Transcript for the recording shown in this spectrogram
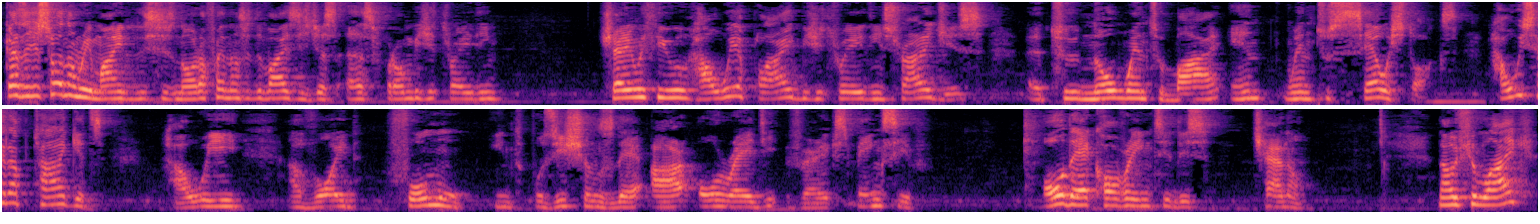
Guys, I just want to remind you this is not a financial advice, it's just us from BG Trading sharing with you how we apply BG Trading strategies uh, to know when to buy and when to sell stocks, how we set up targets, how we avoid FOMO into positions that are already very expensive. All that covered into this channel. Now, if you like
